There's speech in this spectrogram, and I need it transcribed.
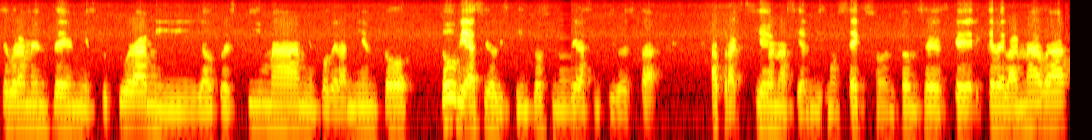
seguramente mi estructura, mi autoestima, mi empoderamiento, todo hubiera sido distinto si no hubiera sentido esta atracción hacia el mismo sexo. Entonces, que, de la nada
